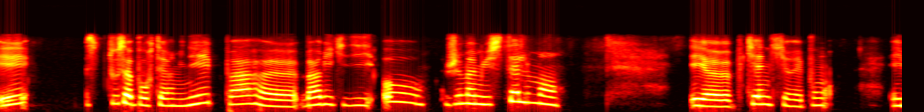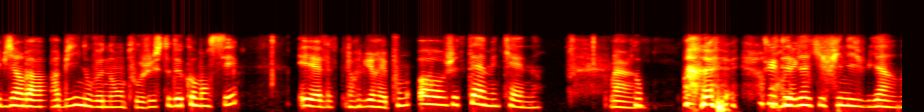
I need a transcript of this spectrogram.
Et tout ça pour terminer par euh, Barbie qui dit Oh, je m'amuse tellement. Et euh, Ken qui répond Eh bien, Barbie, nous venons tout juste de commencer. Et elle lui répond Oh, je t'aime, Ken. Ah. tout est bien qui finit bien.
